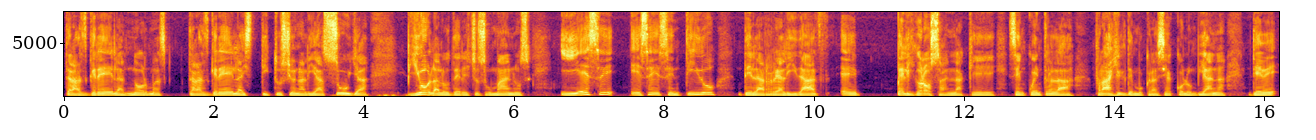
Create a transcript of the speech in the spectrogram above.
transgrede las normas, transgrede la institucionalidad suya, viola los derechos humanos y ese, ese sentido de la realidad eh, peligrosa en la que se encuentra la frágil democracia colombiana debe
